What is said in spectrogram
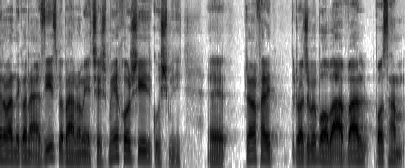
شنوندگان عزیز به برنامه چشمه خورشید گوش می‌دید. جناب فرید راجب باب اول باز هم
